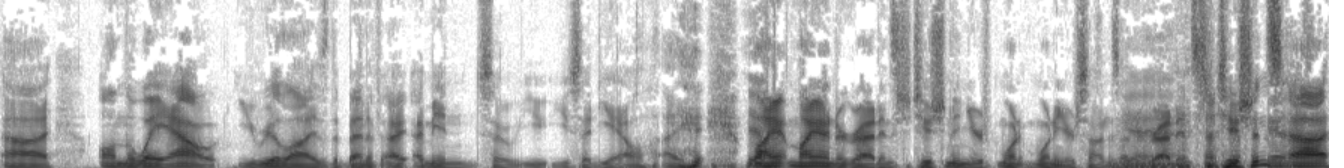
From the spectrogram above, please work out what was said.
Uh, on the way out, you realize the benefit. I, I mean, so you, you said Yale, I, my my undergrad institution, and your one, one of your son's Yeah, undergrad yeah. institutions. Yeah. uh,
